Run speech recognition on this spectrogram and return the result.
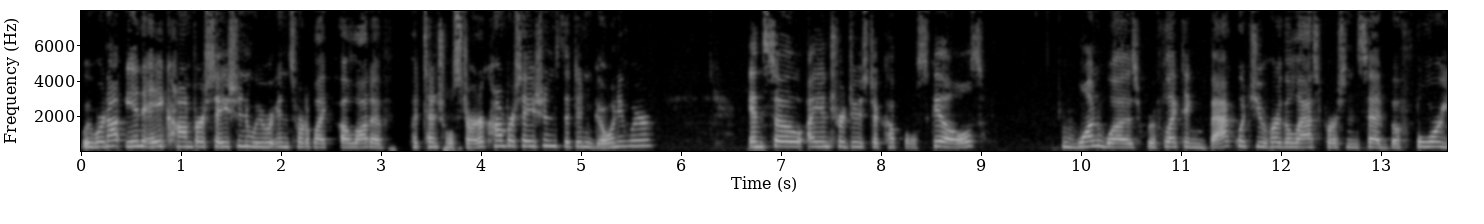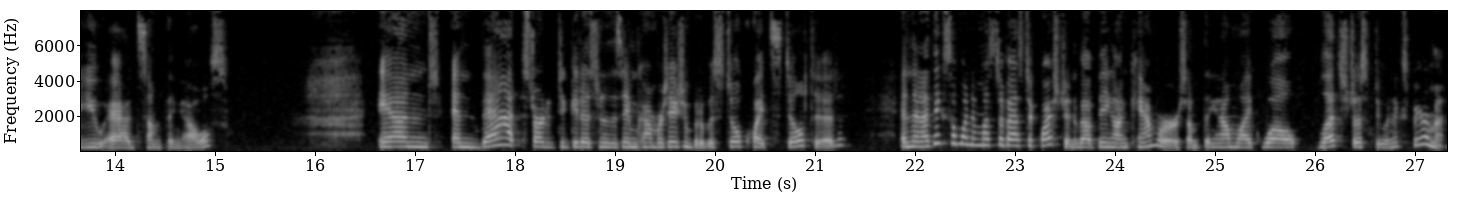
We were not in a conversation. We were in sort of like a lot of potential starter conversations that didn't go anywhere. And so I introduced a couple skills One was reflecting back what you heard the last person said before you add something else. And and that started to get us into the same conversation, but it was still quite stilted. And then I think someone must have asked a question about being on camera or something. And I'm like, well, let's just do an experiment.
